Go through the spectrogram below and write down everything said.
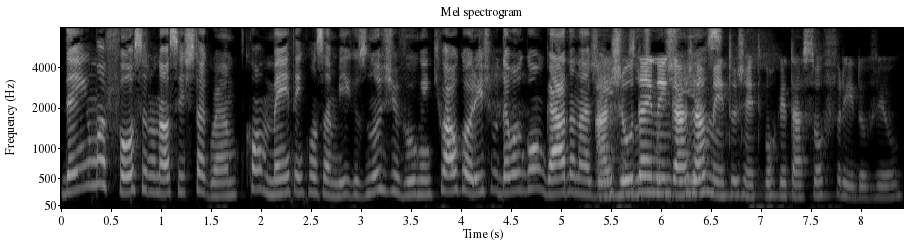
Deem uma força no nosso Instagram, comentem com os amigos, nos divulguem, que o algoritmo deu uma gongada na gente. Ajuda aí no dias, engajamento, gente, porque tá sofrido, viu?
